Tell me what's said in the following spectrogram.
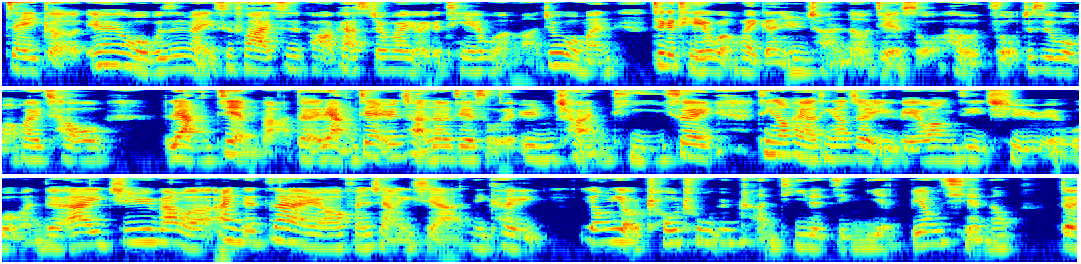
这个，因为我不是每一次发一次 podcast 就会有一个贴文嘛，就我们这个贴文会跟晕船乐界所合作，就是我们会抽。两件吧，对，两件晕船乐界所的晕船 T，所以听众朋友听到这里，别忘记去我们的 IG 帮我按个赞，然后分享一下，你可以拥有抽出晕船 T 的经验，不用钱哦。对，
